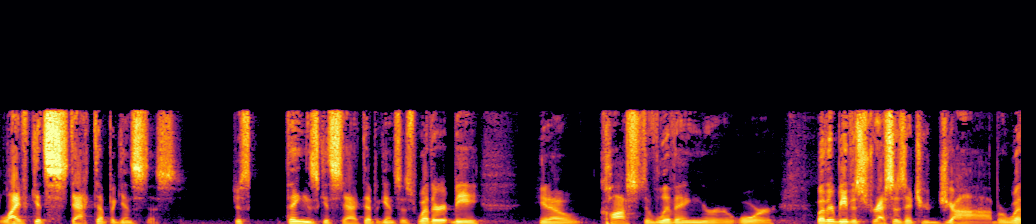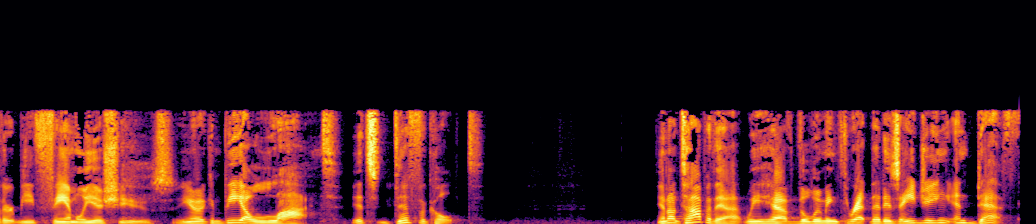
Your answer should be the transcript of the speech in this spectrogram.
life gets stacked up against us. Just things get stacked up against us, whether it be, you know, cost of living or, or whether it be the stresses at your job or whether it be family issues. You know, it can be a lot. It's difficult. And on top of that, we have the looming threat that is aging and death.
